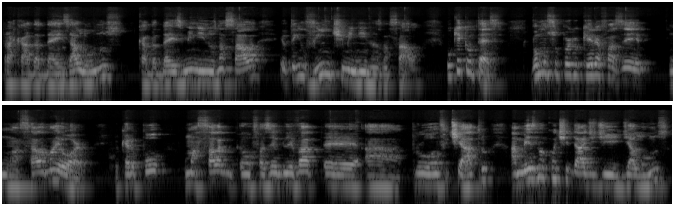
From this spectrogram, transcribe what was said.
Para cada 10 alunos, cada 10 meninos na sala, eu tenho 20 meninas na sala. O que acontece? Vamos supor que eu queira fazer uma sala maior. Eu quero pôr uma sala, fazer levar é, para o anfiteatro a mesma quantidade de, de alunos,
